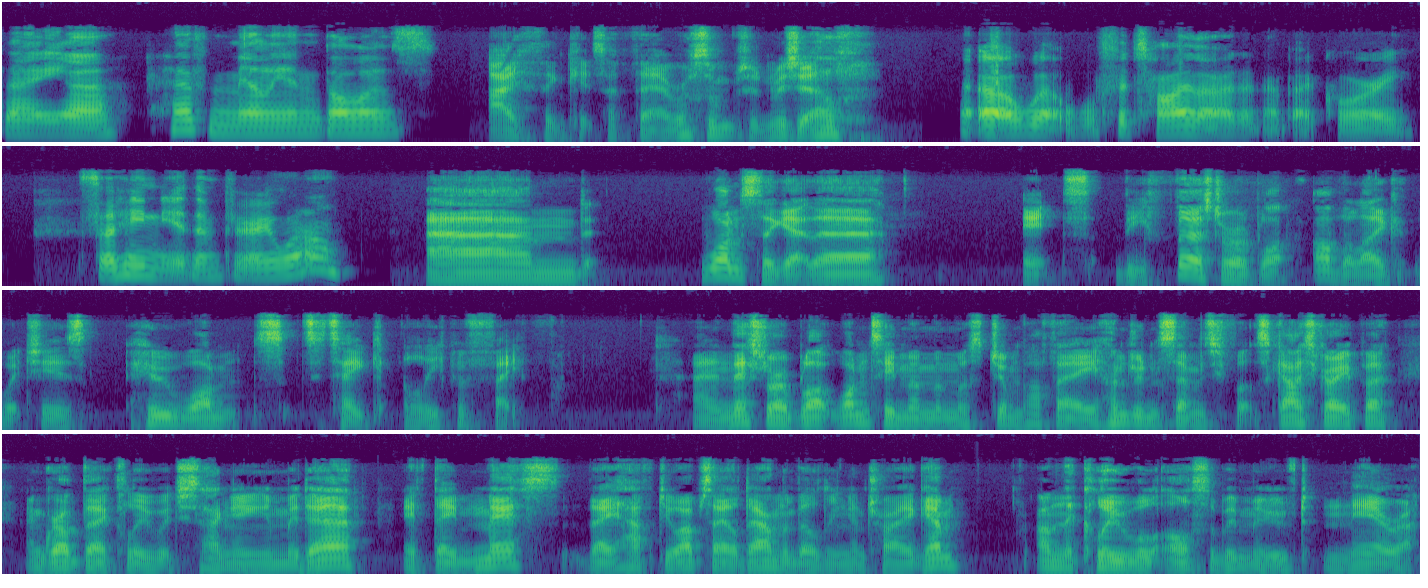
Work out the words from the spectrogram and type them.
they uh, have million dollars. I think it's a fair assumption, Michelle. Oh well, well, for Tyler, I don't know about Corey. So he knew them very well. And once they get there, it's the first roadblock of the leg, which is who wants to take a leap of faith. And in this roadblock, one team member must jump off a 170 foot skyscraper and grab their clue, which is hanging in midair. If they miss, they have to abseil down the building and try again. And the clue will also be moved nearer.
